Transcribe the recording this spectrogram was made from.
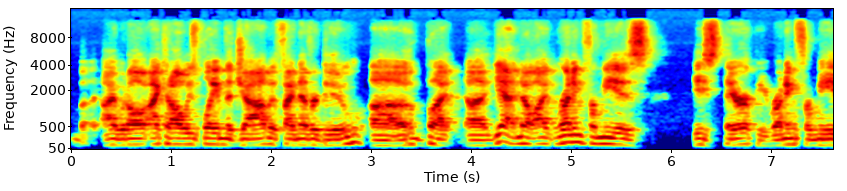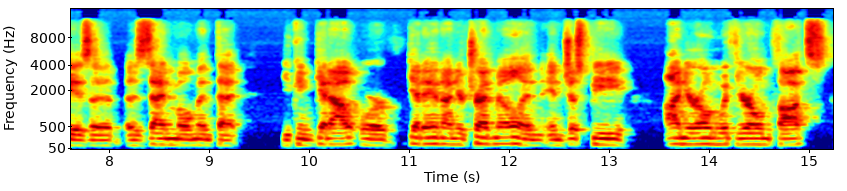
but I would all I could always blame the job if I never do. Uh, but uh, yeah, no, I, running for me is is therapy. Running for me is a, a Zen moment that you can get out or get in on your treadmill and and just be on your own with your own thoughts.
